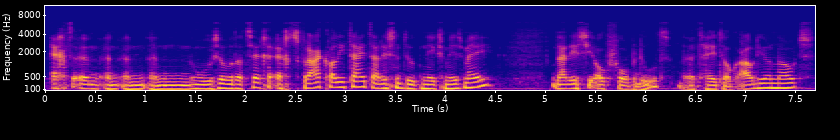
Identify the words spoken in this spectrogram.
echt een, een, een, een, hoe zullen we dat zeggen? Echt spraakkwaliteit. Daar is natuurlijk niks mis mee. Daar is hij ook voor bedoeld. Het heet ook audio notes.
